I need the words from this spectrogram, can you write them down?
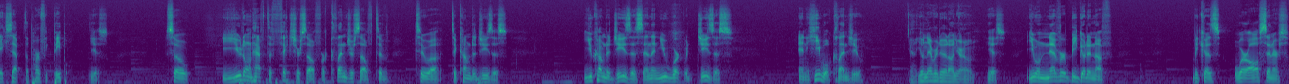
accept the perfect people. Yes. So you don't have to fix yourself or cleanse yourself to to uh to come to Jesus. You come to Jesus and then you work with Jesus and he will cleanse you. Yeah, you'll never do it on your own. Yes. You will never be good enough because we're all sinners.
